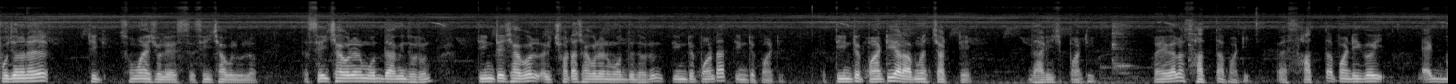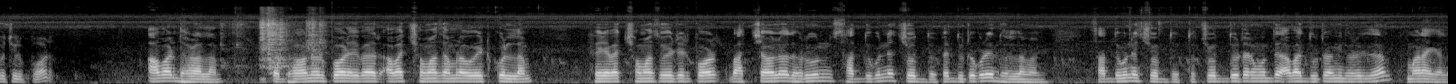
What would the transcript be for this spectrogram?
প্রজননের ঠিক সময় চলে এসছে সেই ছাগলগুলো। তো সেই ছাগলের মধ্যে আমি ধরুন তিনটে ছাগল, ওই ছটা ছাগলের মধ্যে ধরুন তিনটে পাঁটা, তিনটে পাঁটি। তো তিনটে পাঁটি আর আপনার চারটে ধাড়ি পাঁটি। হয়ে গেল সাতটা পাঁটি। সাতটা পাঁটিকে ওই এক বছর পর আবার ধরালাম। তো ধরানোর পর এবার আবার ছ মাস আমরা ওয়েট করলাম। ফের এবার ছ মাস ওয়েটের পর বাচ্চা হলো ধরুন সাত দুগুণে চোদ্দ, ফের দুটো করে ধরলাম আমি। সাত দুগুণে চোদ্দ। তো চোদ্দোটার মধ্যে আবার দুটো আমি ধরে দিলাম, মারা গেল।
